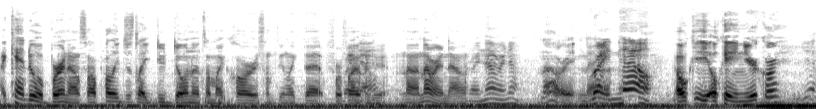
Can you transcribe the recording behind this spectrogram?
I can't do a burnout, so I'll probably just like do donuts on my car or something like that for Right 500. No, not right now. Right now, right now. Not right now. Right now. Okay, okay. In your car? Yeah.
